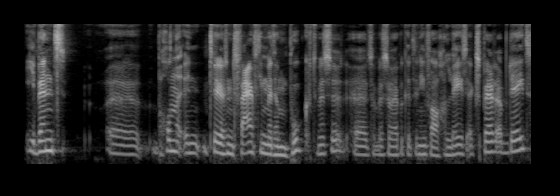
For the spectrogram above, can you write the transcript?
je bent uh, begonnen in 2015 met een boek, tenminste, uh, zo heb ik het in ieder geval gelezen, Expert Update.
